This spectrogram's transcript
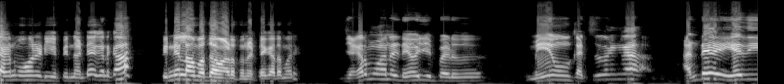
జగన్మోహన్ రెడ్డి చెప్పిందంటే కనుక పిన్నెల అబద్ధం ఆడుతున్నట్టే కదా మరి. జగన్మోహన్ రెడ్డి ఏమో చెప్పాడు? మేము ఖచ్చితంగా అంటే ఏది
